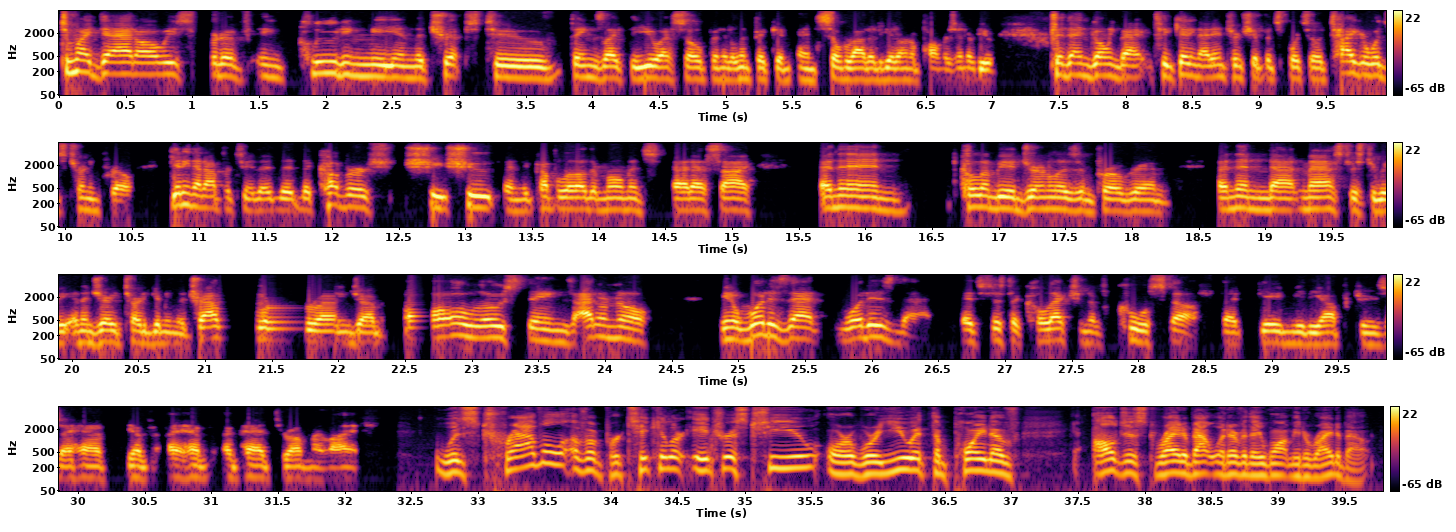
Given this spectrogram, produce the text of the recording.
to my dad always sort of including me in the trips to things like the us open and olympic and, and silverado to get on a palmer's interview to then going back to getting that internship at sports so tiger woods turning pro getting that opportunity, the, the, the cover shoot, shoot and a couple of other moments at SI, and then Columbia Journalism Program, and then that master's degree, and then Jerry Tarde giving the travel writing job. All those things, I don't know, you know, what is that? What is that? It's just a collection of cool stuff that gave me the opportunities I have, I have, I've had throughout my life. Was travel of a particular interest to you, or were you at the point of, I'll just write about whatever they want me to write about?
